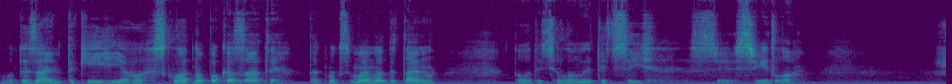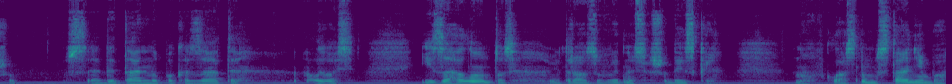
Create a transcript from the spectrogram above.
Бо дизайн такий, його складно показати так максимально детально. Доводиться ловити цей світло, щоб все детально показати. Але ось і загалом тут відразу видно, що диски ну, в класному стані, бо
